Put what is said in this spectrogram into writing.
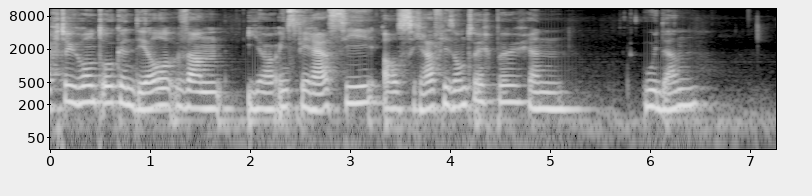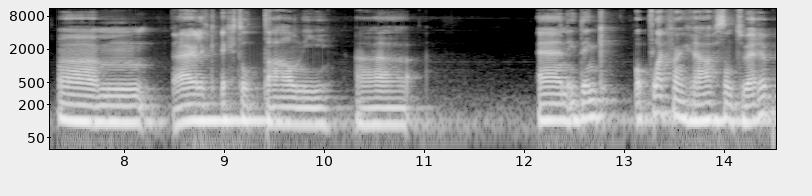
achtergrond ook een deel van jouw inspiratie als grafisch ontwerper? En hoe dan? Ehm, eigenlijk echt totaal niet. Eh, en ik denk op vlak van grafisch ontwerp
